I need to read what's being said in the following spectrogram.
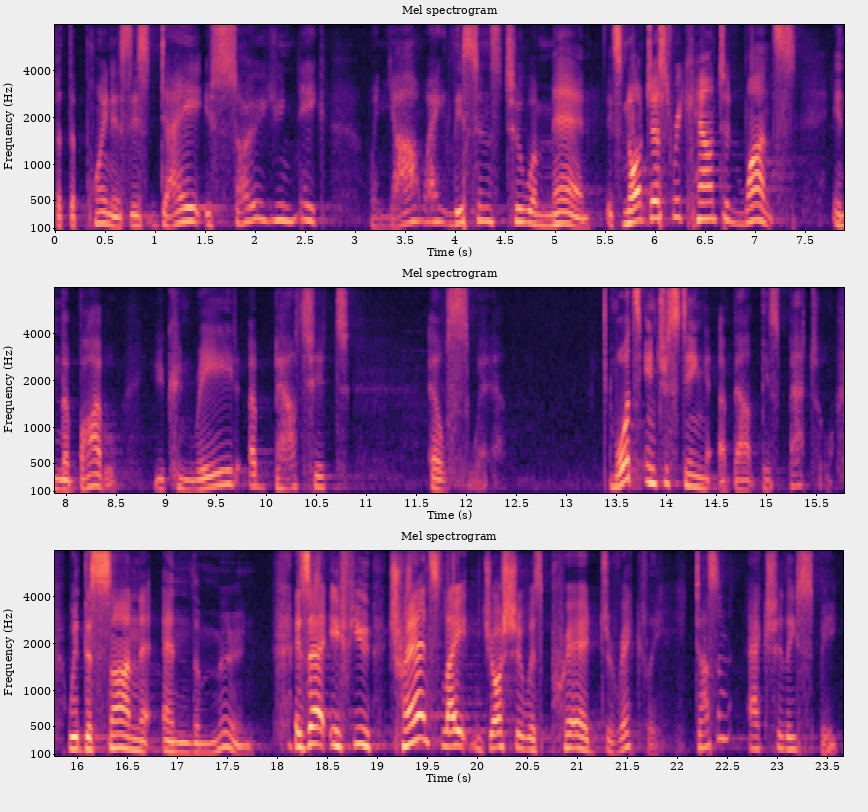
But the point is, this day is so unique when Yahweh listens to a man. It's not just recounted once in the Bible, you can read about it elsewhere. What's interesting about this battle with the sun and the moon is that if you translate Joshua's prayer directly, he doesn't actually speak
